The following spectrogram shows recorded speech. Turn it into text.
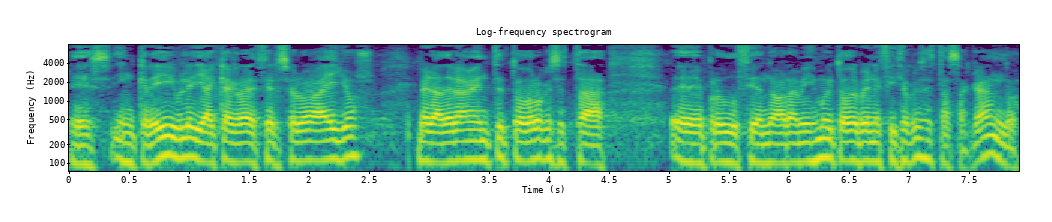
es increíble y hay que agradecérselo a ellos verdaderamente todo lo que se está eh, produciendo ahora mismo y todo el beneficio que se está sacando.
